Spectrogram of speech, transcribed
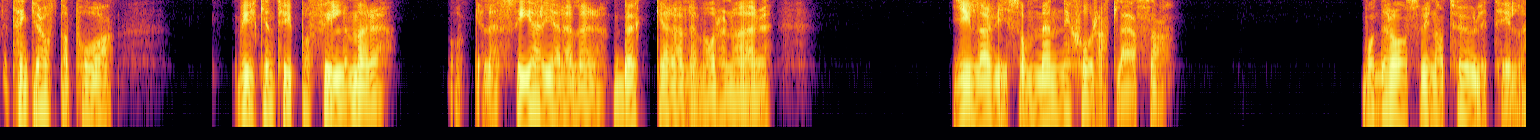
Jag tänker ofta på vilken typ av filmer och, eller serier eller böcker eller vad det nu är, gillar vi som människor att läsa? Vad dras vi naturligt till?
